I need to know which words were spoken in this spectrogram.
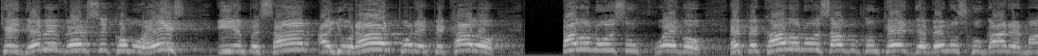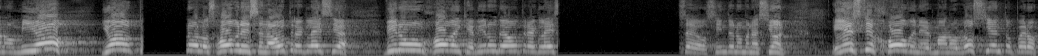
que debe verse como es y empezar a llorar por el pecado. Pecado no es un juego, el pecado no es algo con que debemos jugar, hermano mío. Yo los jóvenes en la otra iglesia, vino un joven que vino de otra iglesia, sin denominación. Y este joven, hermano, lo siento, pero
